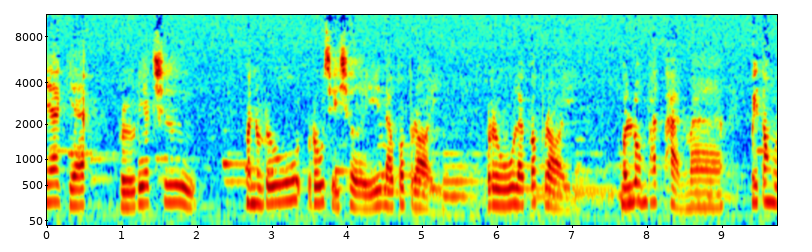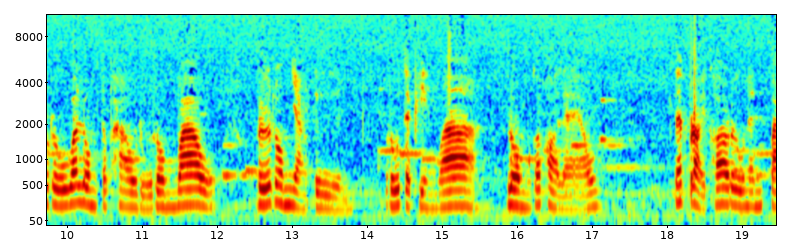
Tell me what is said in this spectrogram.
แยกแยะ หรือเรียกชื่อ มันรู้รู้เฉยๆ แล้วก็ปล่อย รู้แล้วก็ปล่อย เหมือนลมพัดผ่านมา ไม่ต้องรู้ว่าลมตะเภาหรือลมว่าวหรือลมอย่างอื่น รู้แต่เพียงว่าลมก็พอแล้ว และปล่อยข้อรู้นั้นไป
